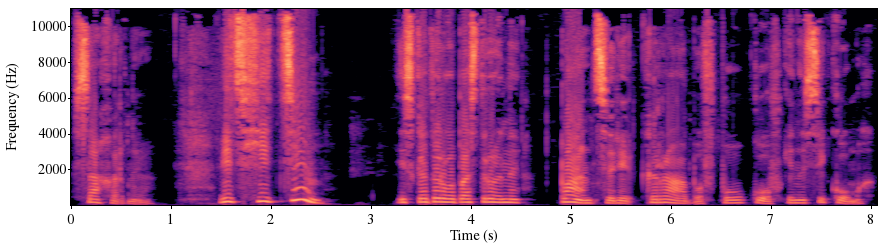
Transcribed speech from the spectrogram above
сахарную. Ведь хитин, из которого построены панцири крабов, пауков и насекомых,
